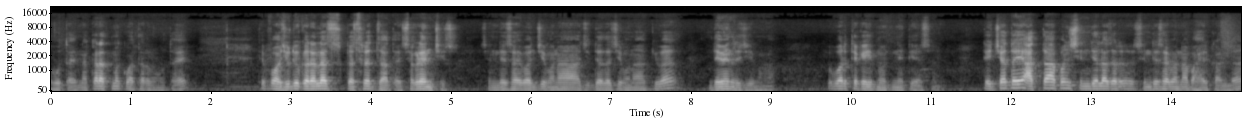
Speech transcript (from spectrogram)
होत आहे नकारात्मक वातावरण होत आहे ते पॉझिटिव्ह करायलाच कसरत जात आहे सगळ्यांचीच. शिंदेसाहेबांची म्हणा अजितदादाची म्हणा किंवा देवेंद्रजी म्हणा वरते काही न- नेते असं त्याच्यातही आत्ता आपण शिंदेला जर शिंदेसाहेबांना बाहेर काढलं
